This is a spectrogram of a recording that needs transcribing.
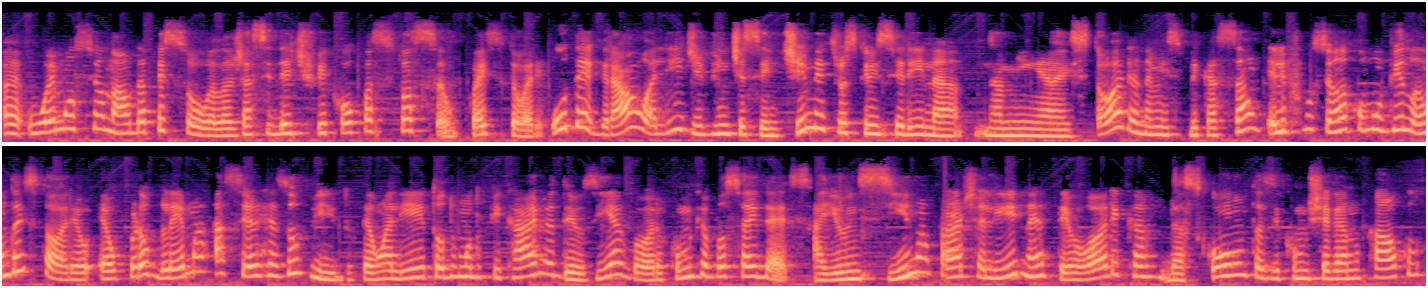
é, o emocional da pessoa, ela já se identificou com a situação, com a história. O degrau ali de 20 centímetros que eu inseri na, na minha história, na minha explicação, ele funciona como vilão da história, é o problema a ser resolvido. Então, ali todo mundo fica, ai meu Deus, e agora? Como que eu vou sair dessa? Aí eu ensino a parte ali, né, teórica das contas e como chegar no cálculo,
